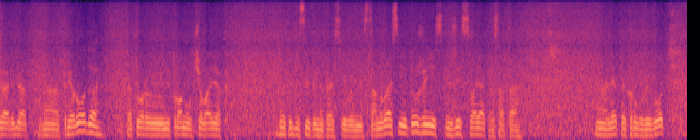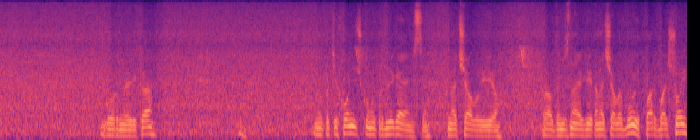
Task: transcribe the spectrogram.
Да, ребят, э, природа, которую не тронул человек. Это действительно красивое место. Но в России тоже есть, здесь своя красота. Э, лето круглый год, горная река. Ну, потихонечку мы продвигаемся к началу ее. Правда, не знаю, где это начало будет. Парк большой.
